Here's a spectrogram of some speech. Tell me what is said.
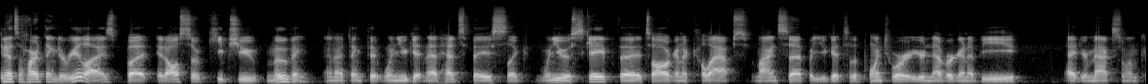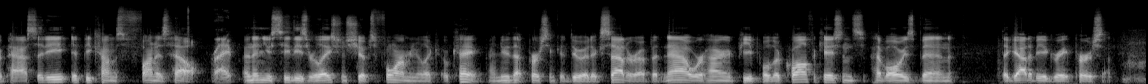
you know, it's a hard thing to realize, but it also keeps you moving. And I think that when you get in that headspace, like when you escape the it's all going to collapse mindset, but you get to the point where you're never going to be at your maximum capacity, it becomes fun as hell. Right. And then you see these relationships form and you're like, okay, I knew that person could do it, etc. But now we're hiring people. Their qualifications have always been they got to be a great person. Mm-hmm.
